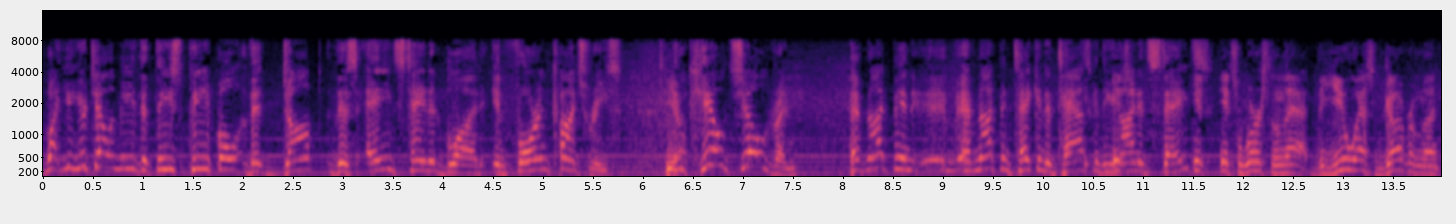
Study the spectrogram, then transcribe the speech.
What you're telling me that these people that dumped this AIDS-tainted blood in foreign countries, yeah. who killed children, have not been have not been taken to task in the United it's, States? It, it's worse than that. The U.S. government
